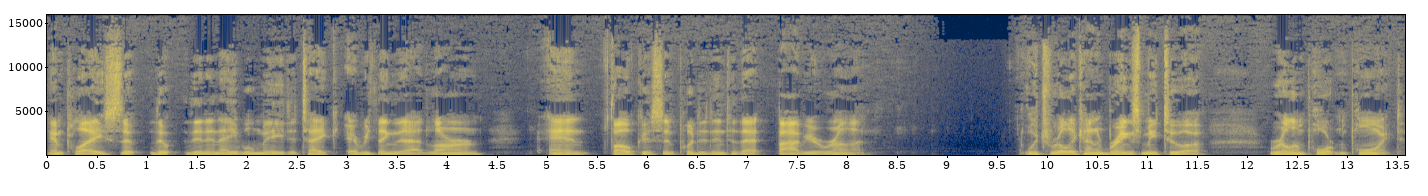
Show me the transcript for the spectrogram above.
in place that, that, that enabled me to take everything that I'd learned and focus and put it into that five year run, which really kind of brings me to a, real important point.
